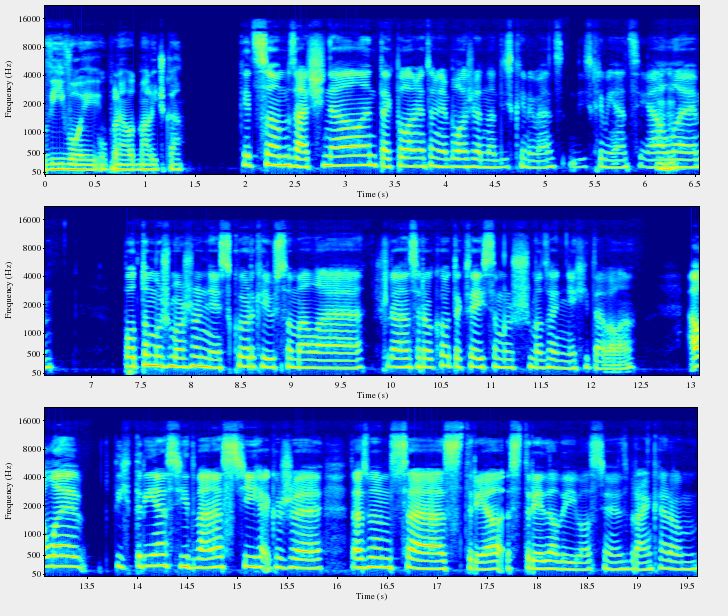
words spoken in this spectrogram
vývoj úplne od malička? Keď som začínala len, tak podľa mňa tam nebola žiadna diskriminácia, diskriminácia mm-hmm. ale potom už možno neskôr, keď už som mala 14 rokov, tak vtedy som už moc ani nechytávala. Ale v tých 13, 12, akože tam sme sa striel, striedali vlastne s brankárom.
